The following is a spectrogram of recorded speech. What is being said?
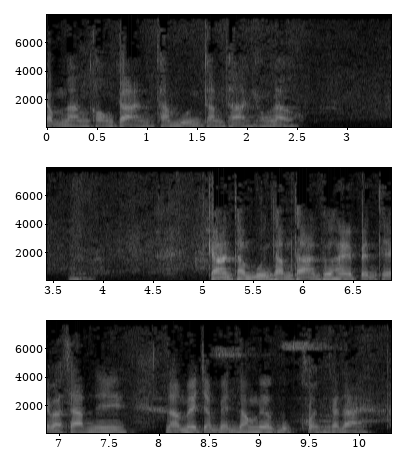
กำลังของการทำบุญทำทานของเรา การทำบุญทำทานเพื่อให้เป็นเทวทรัพย์นี้ เราไม่จำเป็นต้องเลือกบุคคลก็ได้ท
